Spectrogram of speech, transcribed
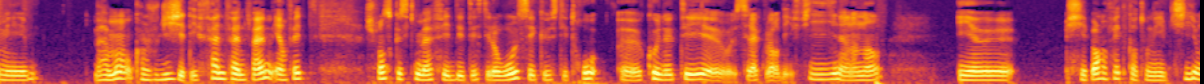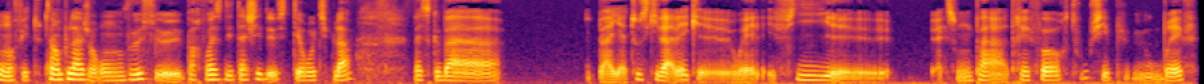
Mais vraiment, quand je vous dis, j'étais fan, fan, fan. Et en fait, je pense que ce qui m'a fait détester le rose, c'est que c'était trop euh, connoté. euh, c'est la couleur des filles, nanana. Et je sais pas, en fait, quand on est petit, on en fait tout un plat. Genre, on veut se, parfois se détacher de ce stéréotype-là. Parce que, bah, bah, il y a tout ce qui va avec. ouais, les filles, elles sont pas très fortes, ou je sais plus, ou bref.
